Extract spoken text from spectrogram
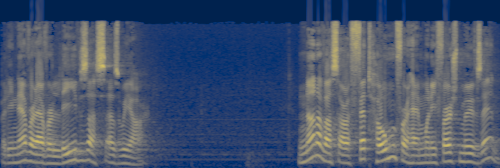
but He never ever leaves us as we are. None of us are a fit home for Him when He first moves in.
